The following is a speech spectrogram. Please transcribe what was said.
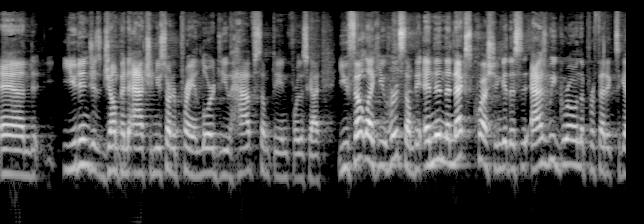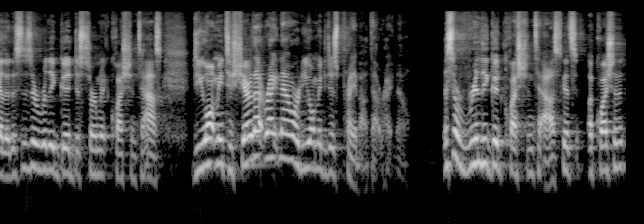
and you didn't just jump into action. You started praying, Lord, do you have something for this guy? You felt like you heard something, and then the next question. Get this: as we grow in the prophetic together, this is a really good discernment question to ask. Do you want me to share that right now, or do you want me to just pray about that right now? That's a really good question to ask. It's a question.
